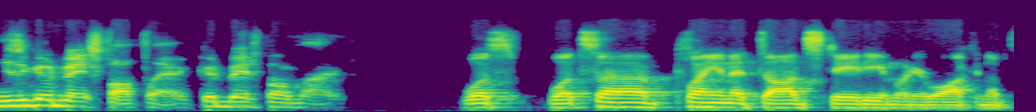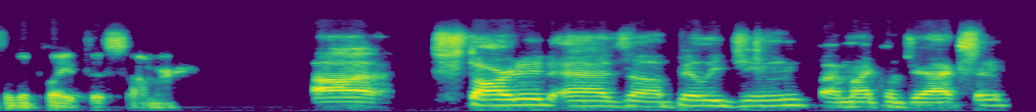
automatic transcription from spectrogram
he's a good baseball player, good baseball mind. What's what's uh playing at Dodd Stadium when you're walking up to the plate this summer? Uh, started as uh, Billie Jean by Michael Jackson.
